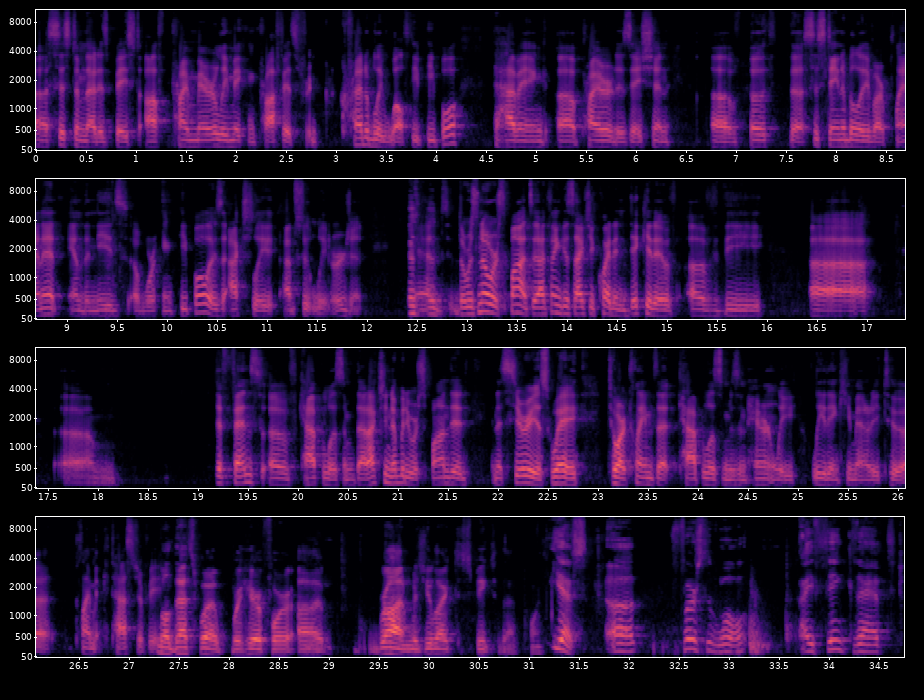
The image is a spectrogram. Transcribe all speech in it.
a system that is based off primarily making profits for incredibly wealthy people to having a prioritization of both the sustainability of our planet and the needs of working people is actually absolutely urgent. and there was no response. I think it's actually quite indicative of the uh, um, defense of capitalism that actually nobody responded in a serious way to our claims that capitalism is inherently leading humanity to a climate catastrophe. Well, that's what we're here for. Uh, Ron, would you like to speak to that point? Yes. Uh, first of all, I think that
